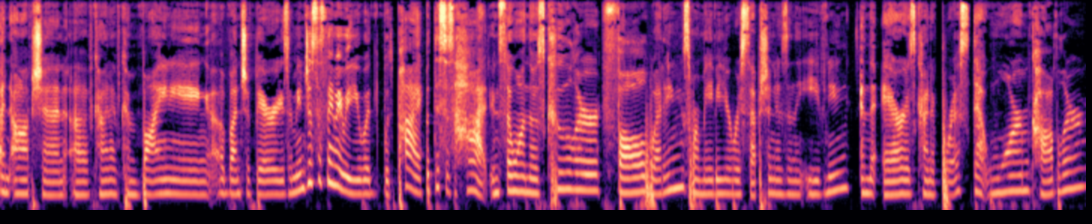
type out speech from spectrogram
an option of kind of combining a bunch of berries. I mean, just the same way you would with pie, but this is hot. And so on those cooler fall weddings where maybe your reception is in the evening and the air is kind of brisk, that warm cobbler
